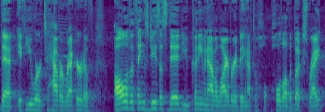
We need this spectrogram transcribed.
that if you were to have a record of all of the things Jesus did, you couldn't even have a library big enough to hold all the books, right?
